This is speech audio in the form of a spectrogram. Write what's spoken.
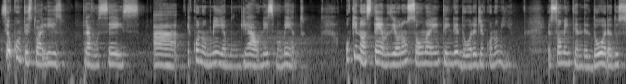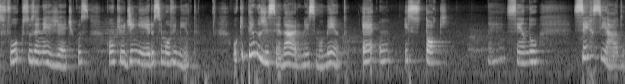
se eu contextualizo para vocês a economia mundial nesse momento, o que nós temos, e eu não sou uma entendedora de economia, eu sou uma entendedora dos fluxos energéticos com que o dinheiro se movimenta. O que temos de cenário nesse momento é um estoque né, sendo cerceado,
